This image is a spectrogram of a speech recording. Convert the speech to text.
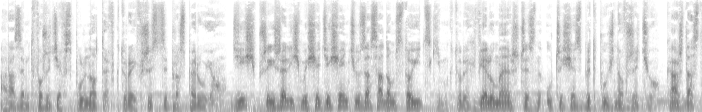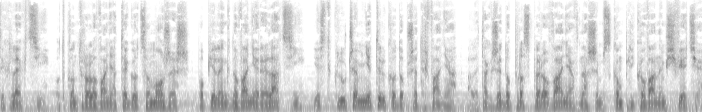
a razem tworzycie wspólnotę, w której wszyscy prosperują. Dziś przyjrzeliśmy się dziesięciu zasadom stoickim, których wielu mężczyzn uczy się zbyt późno w życiu. Każda z tych lekcji, od kontrolowania tego, co możesz, po pielęgnowanie relacji, jest kluczem nie tylko do przetrwania, ale także do prosperowania w naszym skomplikowanym świecie.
